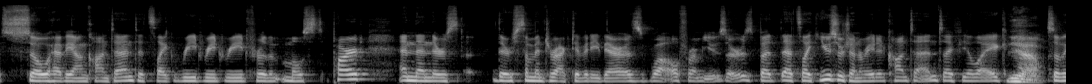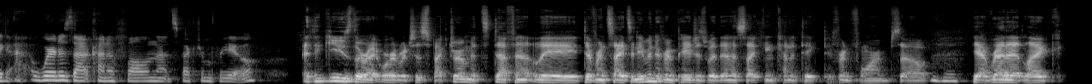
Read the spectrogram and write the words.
so heavy on content. It's like read, read, read for the most part, and then there's there's some interactivity there as well from users. But that's like user generated content. I feel like. Yeah. So like, where does that kind of fall in that spectrum for you? I think you use the right word, which is spectrum. It's definitely different sites and even different pages within a site can kind of take different forms. So, Mm-hmm. yeah, Reddit, like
